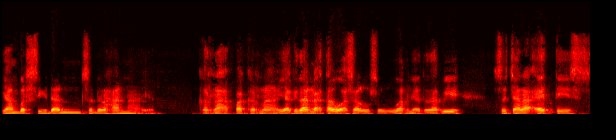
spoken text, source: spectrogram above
yang bersih dan sederhana ya. Karena apa? Karena ya kita nggak tahu asal usul uangnya, tetapi secara etis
